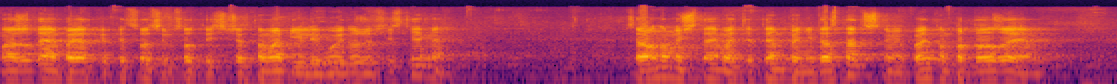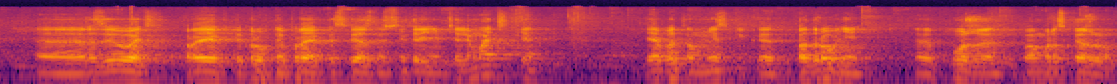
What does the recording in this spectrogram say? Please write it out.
мы ожидаем порядка 500-700 тысяч автомобилей будет уже в системе, все равно мы считаем эти темпы недостаточными, поэтому продолжаем Э, развивать проекты, крупные проекты, связанные с внедрением телематики. Я об этом несколько подробнее э, позже вам расскажу.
